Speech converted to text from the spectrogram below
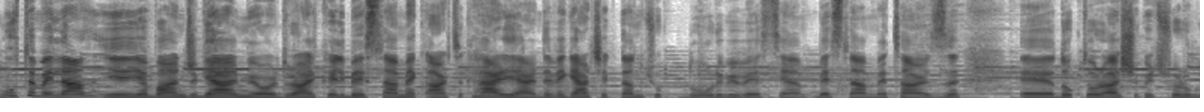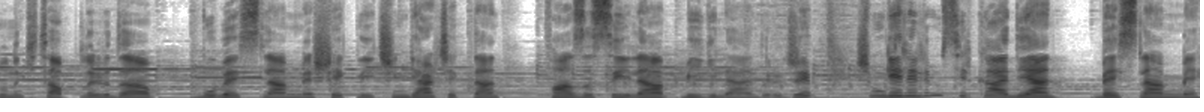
Muhtemelen e, yabancı gelmiyordur. Alkali beslenmek artık her yerde ve gerçekten de çok doğru bir beslen, beslenme tarzı. E, Doktor Ayşegül Çoruhlu'nun kitapları da bu beslenme şekli için gerçekten fazlasıyla bilgilendirici. Şimdi gelelim sirkadiyen beslenme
